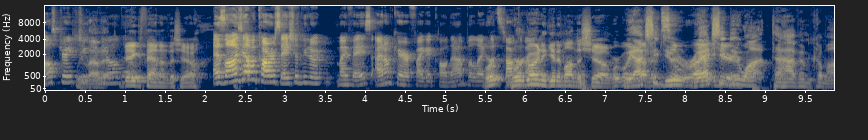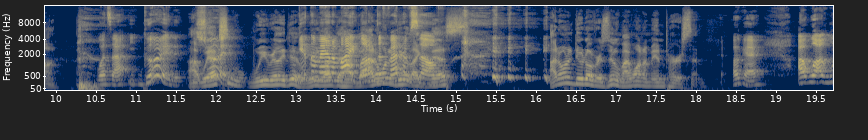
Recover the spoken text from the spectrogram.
I'll straight We shoot love you it. all day. Big fan of the show. As long as you have a conversation with me to my face, I don't care if I get called out. But like, We're, let's talk we're about going it. to get him on the show. We're going We to have actually him do. sit we actually here. do want to have him come on. What's that? Good. Uh, we actually, we really do. Get the We'd man a mic. Let I him don't want to do defend it like this. I don't want to do it over Zoom. I want him in person. Okay. Uh, well,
